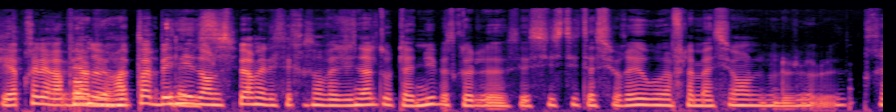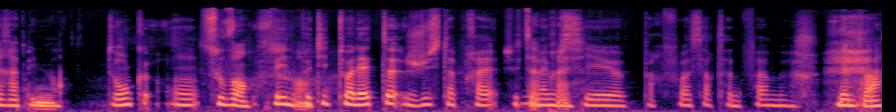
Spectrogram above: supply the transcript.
et après les rapports, ne, pas baigner dans le sperme et les sécrétions vaginales toute la nuit parce que c'est cystite assurée ou inflammation très rapidement. Donc, on souvent fait une petite toilette juste après, juste même si euh, parfois certaines femmes n'aiment pas,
